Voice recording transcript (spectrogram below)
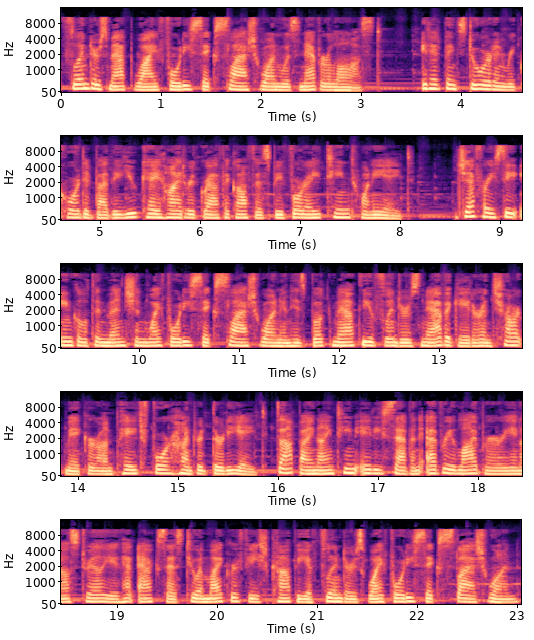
Flinders map Y46 1 was never lost. It had been stored and recorded by the UK Hydrographic Office before 1828. Geoffrey C. Ingleton mentioned Y46 1 in his book Matthew Flinders Navigator and Chartmaker on page 438. By 1987, every library in Australia had access to a microfiche copy of Flinders Y46 1.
